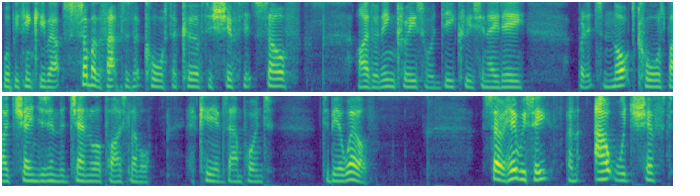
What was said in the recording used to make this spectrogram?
will be thinking about some of the factors that cause the curve to shift itself, either an increase or a decrease in AD, but it's not caused by changes in the general price level, a key exam point to be aware of. So here we see an outward shift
